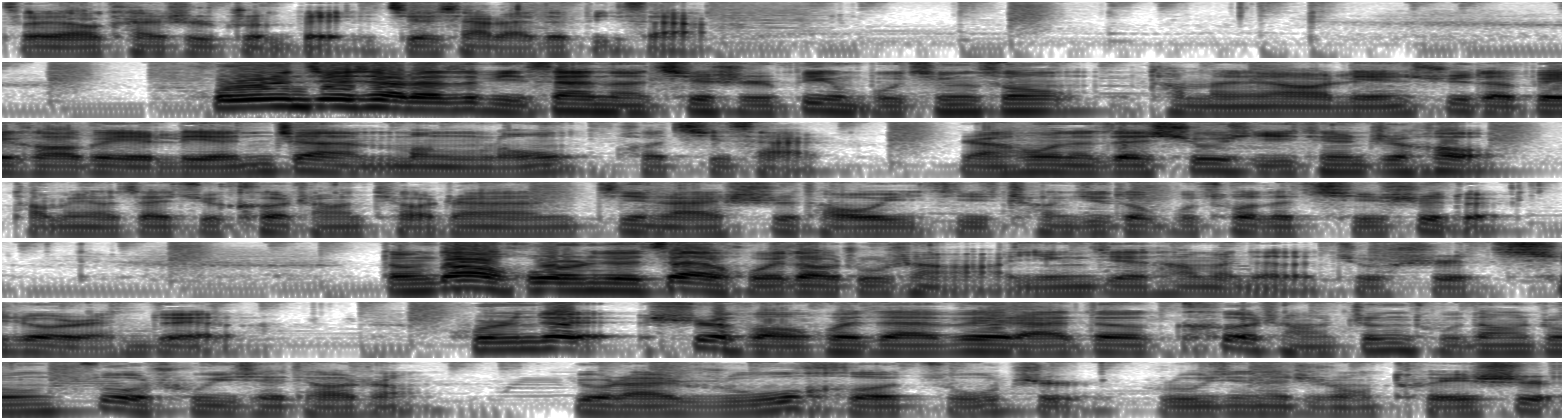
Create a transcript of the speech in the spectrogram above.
则要开始准备接下来的比赛了。湖人接下来的比赛呢，其实并不轻松，他们要连续的背靠背连战猛龙和奇才。然后呢，在休息一天之后，他们要再去客场挑战近来势头以及成绩都不错的骑士队。等到湖人队再回到主场啊，迎接他们的就是七六人队了。湖人队是否会在未来的客场征途当中做出一些调整，又来如何阻止如今的这种颓势？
